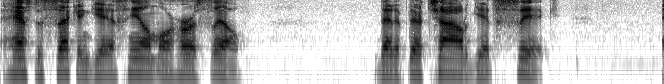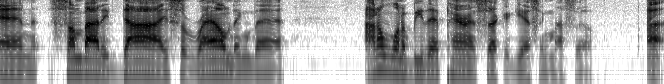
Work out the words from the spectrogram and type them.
has to second guess him or herself that if their child gets sick and somebody dies surrounding that, I don't want to be that parent second guessing myself. I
